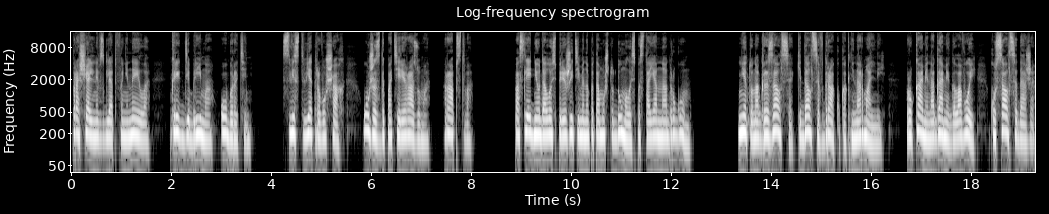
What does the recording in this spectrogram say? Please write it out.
прощальный взгляд Фанинейла, крик Дебрима, оборотень. Свист ветра в ушах, ужас до потери разума, рабство. Последнее удалось пережить именно потому, что думалось постоянно о другом. Нет, он огрызался, кидался в драку, как ненормальный. Руками, ногами, головой, кусался даже.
